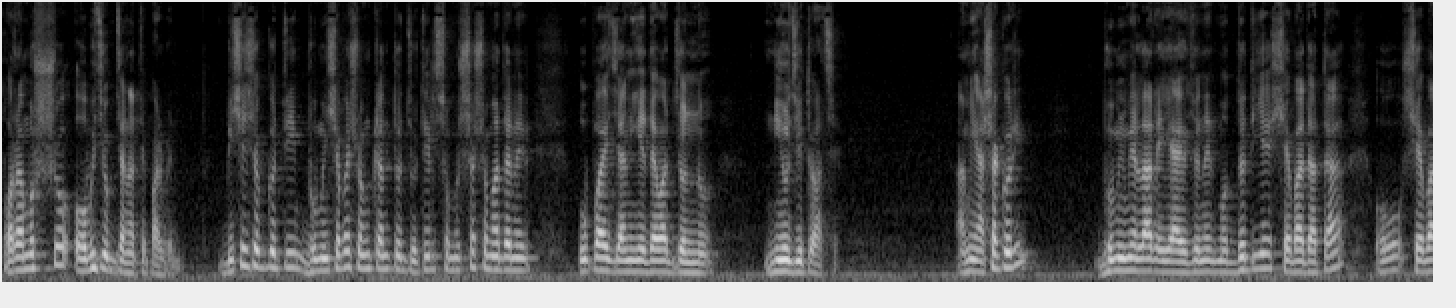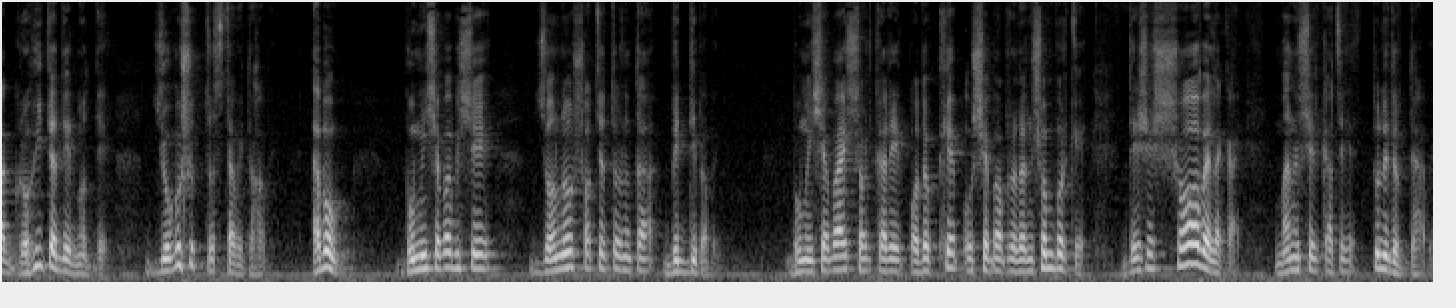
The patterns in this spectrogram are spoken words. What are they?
পরামর্শ ও অভিযোগ জানাতে পারবেন। বিশেষজ্ঞটি ভূমি সেবা সংক্রান্ত জটিল সমস্যা সমাধানের উপায় জানিয়ে দেওয়ার জন্য নিয়োজিত আছে। আমি আশা করি ভূমি মেলার এই আয়োজনের মধ্য দিয়ে সেবাদাতা ও সেবা গ্রহীতাদের মধ্যে যোগসূত্র স্থাপিত হবে এবং ভূমি সেবা বিষয়ে জনসচেতনতা বৃদ্ধি পাবে। ভূমি সেবায় সরকারের পদক্ষেপ ও সেবা প্রদান সম্পর্কে দেশের সব এলাকায় মানুষের কাছে তুলে ধরতে হবে।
